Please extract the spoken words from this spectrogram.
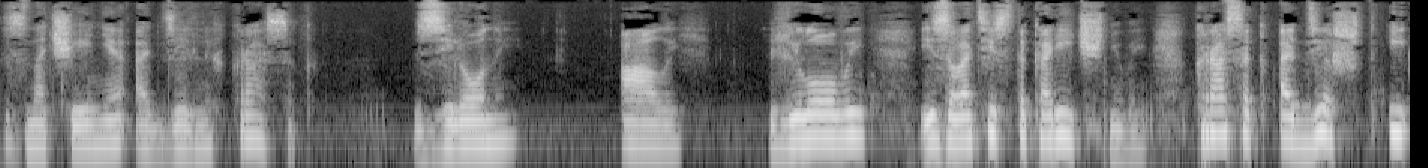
значение отдельных красок — зеленый, алый, лиловый и золотисто-коричневый, красок одежд и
